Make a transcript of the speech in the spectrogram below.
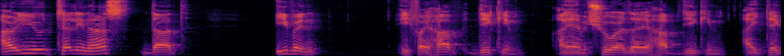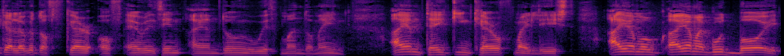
are you telling us that even if I have DKIM, I am sure that I have DKIM. I take a lot of care of everything I am doing with my domain. I am taking care of my list. I am a, I am a good boy,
